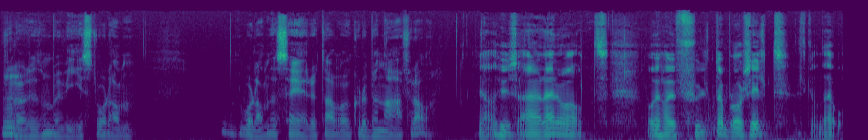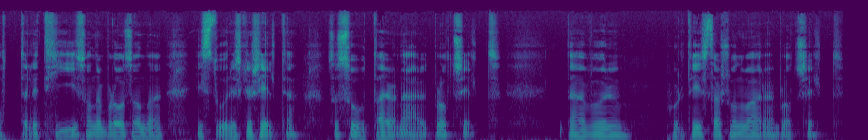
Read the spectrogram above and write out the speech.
For Mm. å liksom bli vist hvordan hvordan det ser ut der hvor klubben er fra. da. Ja, huset er der og alt. Og vi har jo fullt av blå skilt. Jeg vet ikke om det er åtte eller ti sånne blå sånne historiske skilt. ja. Så Sotahjørnet er jo et blått skilt. Der hvor politistasjonen var, er blått skilt.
